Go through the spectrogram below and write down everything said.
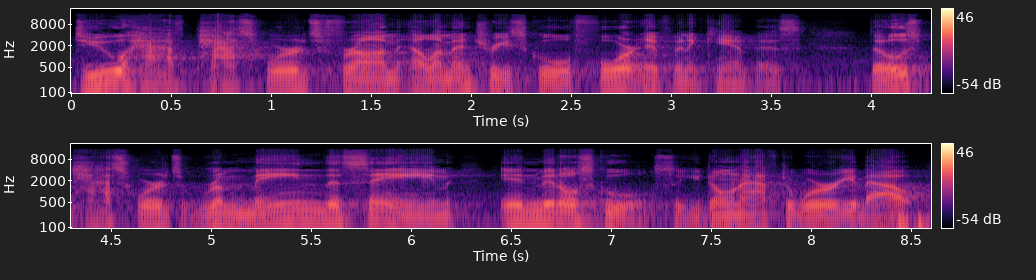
do have passwords from elementary school for Infinite Campus, those passwords remain the same in middle school, so you don't have to worry about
